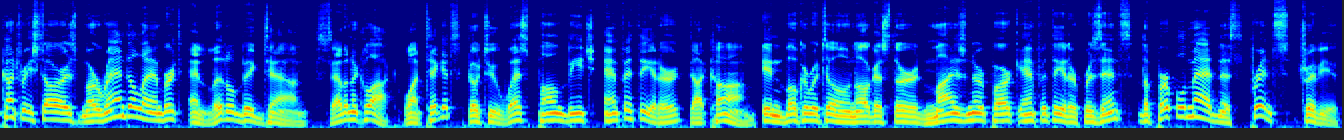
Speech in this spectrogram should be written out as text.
country stars Miranda Lambert and Little Big Town. 7 o'clock. Want tickets? Go to westpalmbeachamphitheater.com. In Boca Raton, August 3rd, Mizner Park Amphitheater presents The Purple Madness Prince Tribute.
